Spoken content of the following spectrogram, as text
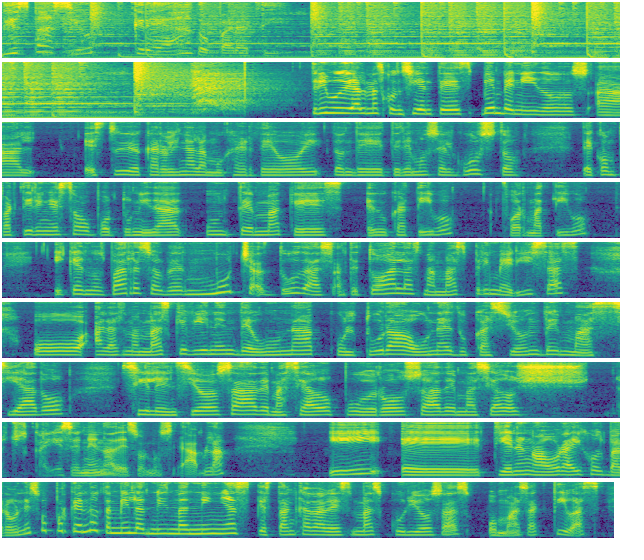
Un espacio creado para ti. Tribu de Almas Conscientes, bienvenidos al estudio de Carolina la Mujer de hoy, donde tenemos el gusto de compartir en esta oportunidad un tema que es educativo, formativo y que nos va a resolver muchas dudas ante todas las mamás primerizas o a las mamás que vienen de una cultura o una educación demasiado silenciosa, demasiado pudorosa, demasiado... Shh, cállese nena, de eso no se habla y eh, tienen ahora hijos varones, o por qué no también las mismas niñas que están cada vez más curiosas o más activas.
